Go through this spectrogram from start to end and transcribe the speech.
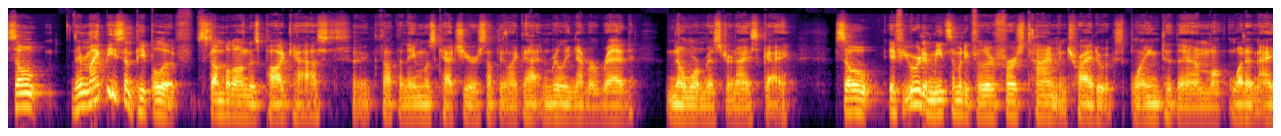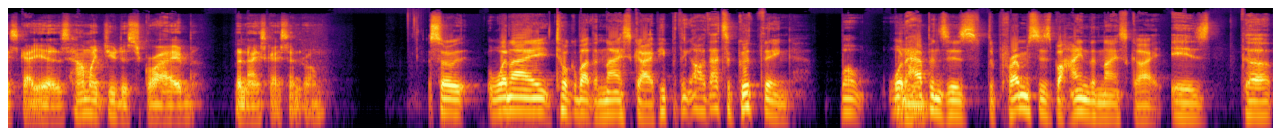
So there might be some people that have stumbled on this podcast, thought the name was catchy or something like that, and really never read No More Mr. Nice Guy. So if you were to meet somebody for their first time and try to explain to them what a nice guy is, how might you describe the nice guy syndrome? So when I talk about the nice guy, people think, oh, that's a good thing. Well, what mm-hmm. happens is the premises behind the nice guy is the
